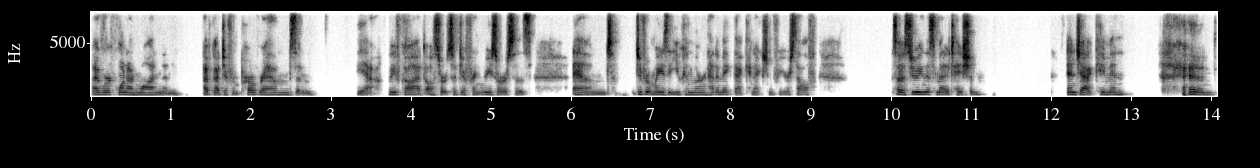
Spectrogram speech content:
I work one on one, and I've got different programs, and yeah, we've got all sorts of different resources and different ways that you can learn how to make that connection for yourself. So I was doing this meditation and Jack came in and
